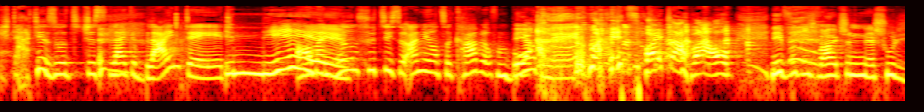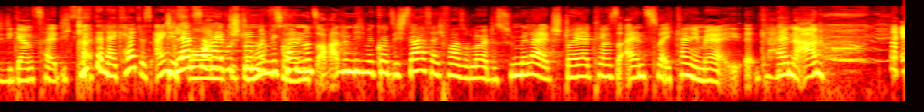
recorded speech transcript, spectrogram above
Ich dachte ja so, it's just like a blind date. Nee. Oh, mein Hirn fühlt sich so an wie unsere Kabel auf dem Boden, ja. ey. Meins heute aber auch. Nee, wirklich, ich war heute schon in der Schule die ganze Zeit. Ich Liegt an der Kälte, ist die eingefroren. letzte halbe die Stunde, wir konnten uns auch alle nicht mehr konzentrieren. Ich saß da, ich war so, Leute, es tut mir leid, Steuerklasse 1, 2, ich kann nicht mehr, keine Ahnung.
